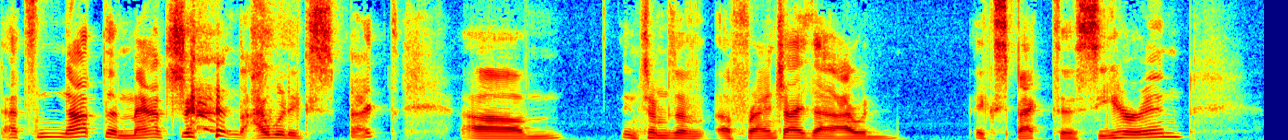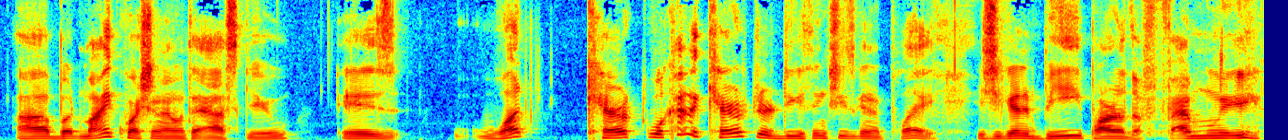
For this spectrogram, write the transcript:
that's not the match I would expect. Um, in terms of a franchise that I would expect to see her in. Uh, but my question I want to ask you is what character what kind of character do you think she's going to play? Is she going to be part of the family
